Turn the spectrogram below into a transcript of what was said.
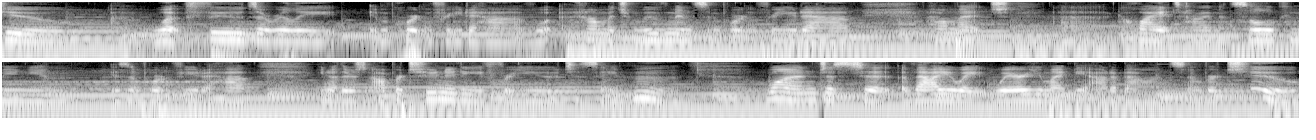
to uh, what foods are really important for you to have, what, how much movement's important for you to have, how much uh, quiet time and soul communion is important for you to have, you know, there's an opportunity for you to say, hmm, one, just to evaluate where you might be out of balance. Number two,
